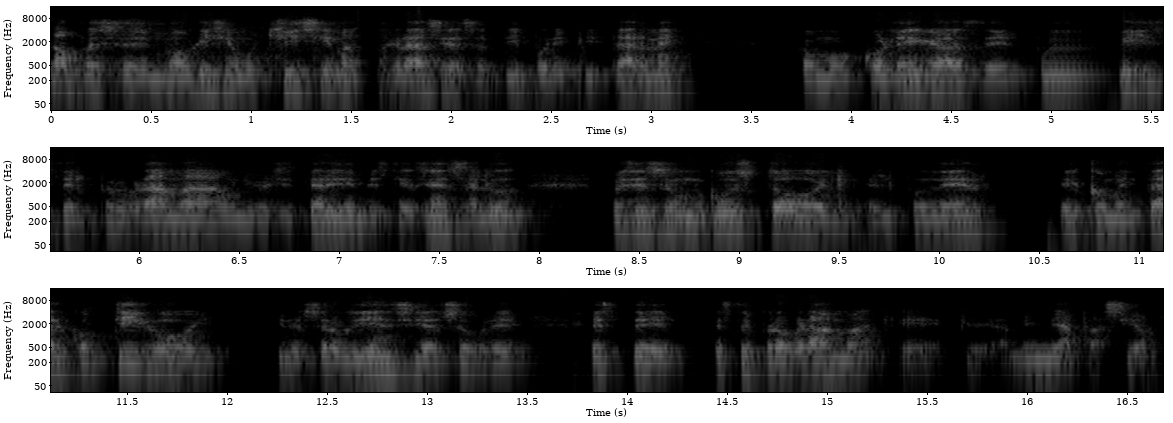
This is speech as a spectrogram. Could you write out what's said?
No, pues, eh, Mauricio, muchísimas gracias a ti por invitarme como colegas del PUIS, del Programa Universitario de Investigación en Salud, pues es un gusto el, poder eh, comentar contigo y, nuestra audiencia sobre este, este programa que, a mí me apasiona.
